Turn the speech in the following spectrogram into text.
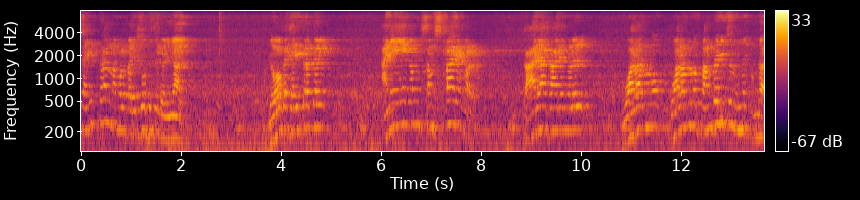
ചരിത്രം നമ്മൾ പരിശോധിച്ചു കഴിഞ്ഞാൽ ലോക അനേകം സംസ്കാരങ്ങൾ കാലാകാലങ്ങളിൽ വളർന്നു വളർന്നു പന്തലിച്ചു നിന്നിട്ടുണ്ട്.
